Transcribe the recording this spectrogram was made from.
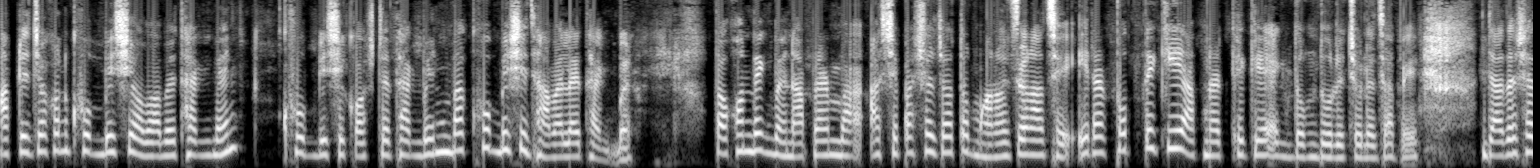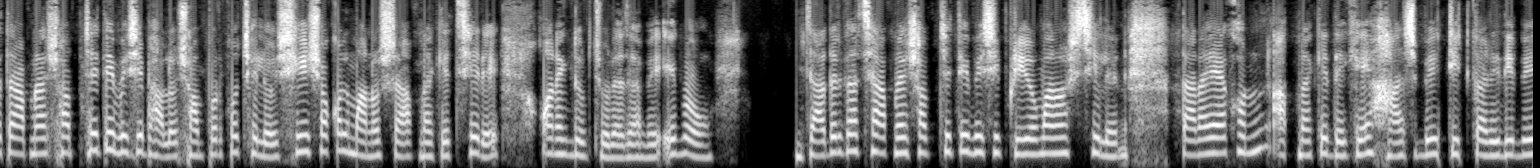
আপনি যখন খুব বেশি অভাবে থাকবেন, খুব বেশি কষ্টে থাকবেন বা খুব বেশি ঝামেলায় থাকবেন, তখন দেখবেন আপনার আশেপাশে যত মানুষজন আছে, এরা প্রত্যেকেই আপনার থেকে একদম দূরে চলে যাবে। যাদের সাথে আপনার সবচেয়ে বেশি ভালো সম্পর্ক ছিল, সেই সকল মানুষরা আপনাকে ছেড়ে অনেক দূর চলে যাবে এবং যাদের কাছে আপনার সবচেয়ে বেশি প্রিয় মানুষ ছিলেন, তারাই এখন আপনাকে দেখে হাসবে, টিটকারি দিবে,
